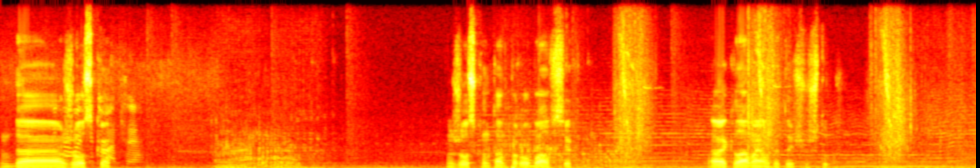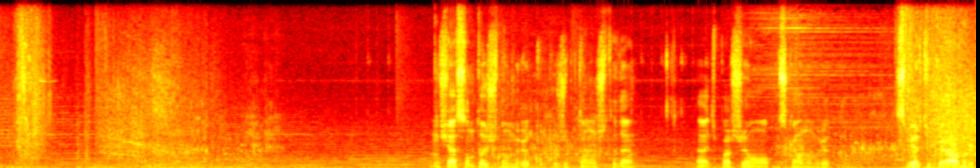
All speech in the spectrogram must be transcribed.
Да, жестко. ситуация? Жестко он там порубал всех. Давай-ка ломаем вот эту еще штуку. Ну, сейчас он точно умрет тут уже, потому что, да. Давайте пошлем его, пускай он умрет. Смертью храбрых.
